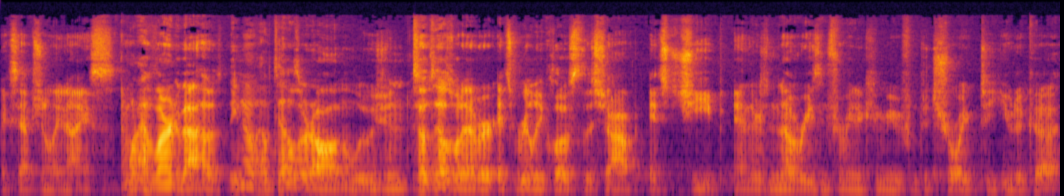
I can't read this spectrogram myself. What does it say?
exceptionally nice. And what I've learned about ho- you know hotels are all an illusion. This hotel's whatever. It's really close to the shop. It's cheap, and there's no reason for me to commute from Detroit to Utica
